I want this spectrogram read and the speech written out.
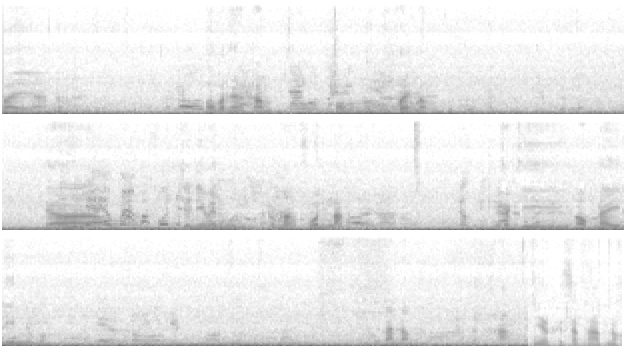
ไปอะหอบวัฒนธรรมใช่หมดไหมของแขวงแล้วเดี๋ยวเดี๋ยวเจนี่เป็นกำลังฝนนักจะกี่ออกในลินอยู่บ่ทำกันเนาะนี่ก็คือสภาพเนาะ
